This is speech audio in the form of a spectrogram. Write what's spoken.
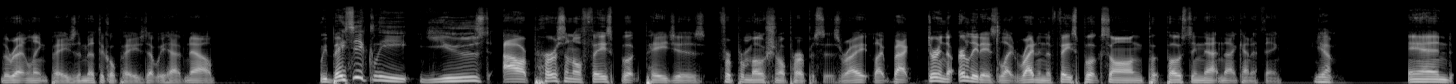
the and Link page, the mythical page that we have now, we basically used our personal Facebook pages for promotional purposes, right? Like back during the early days, like writing the Facebook song, put, posting that, and that kind of thing. Yeah. And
